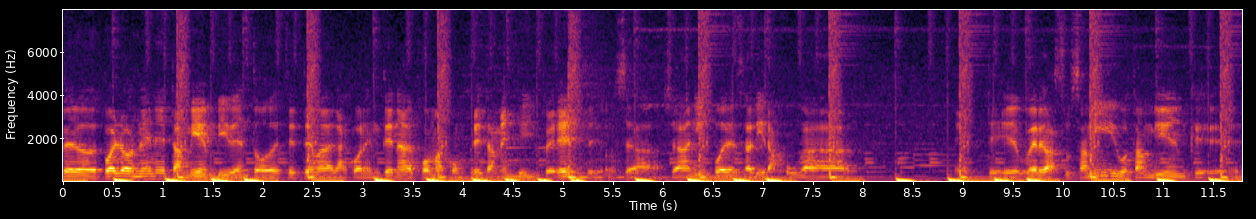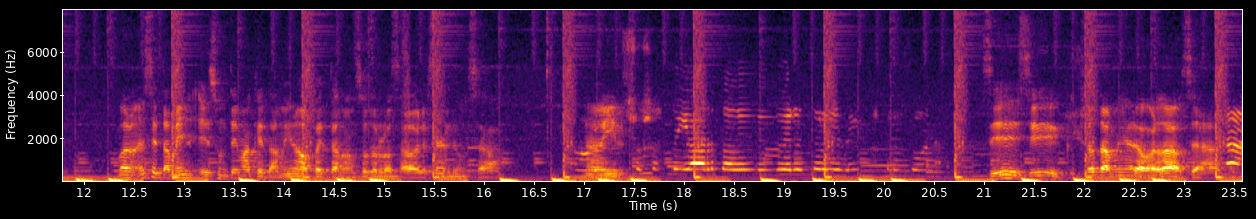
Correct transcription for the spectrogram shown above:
Pero después los nenes también viven todo este tema de la cuarentena de forma completamente diferente. O sea, ya ni pueden salir a jugar este, ver a sus amigos también, que... Bueno, ese también es un tema que también nos afecta a nosotros los adolescentes, o sea, no ir... Yo ya estoy harta de ver días a personas. Sí, sí, yo también la verdad, o sea, Ah.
